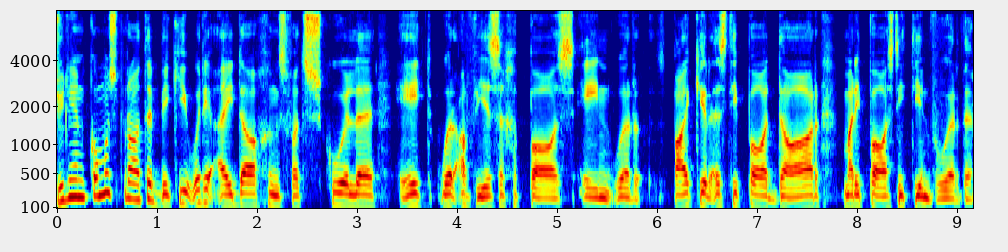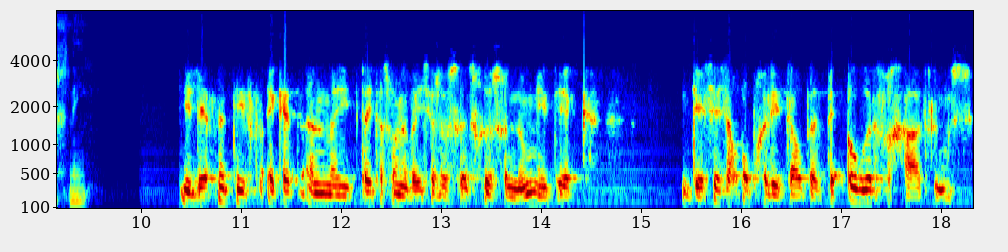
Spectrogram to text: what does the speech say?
Julian, kom ons praat 'n bietjie oor die uitdagings wat skole het oor afwesige paas en oor baie keer is die pa daar, maar die pa is nie teenwoordig nie. Nee, definitief. Ek het in my tyd as onderwyser soos geskous genoem het ek dis is al opgeleer dat by ouer vergaderings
